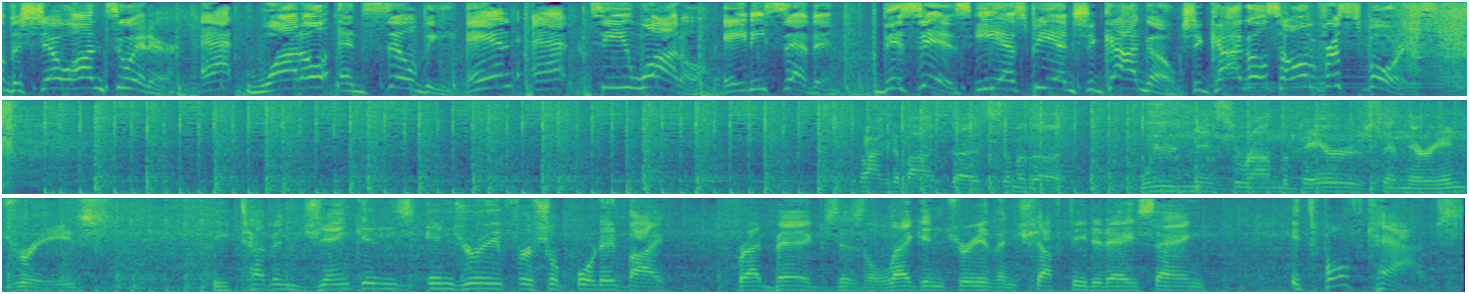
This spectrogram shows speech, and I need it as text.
Follow the show on Twitter at Waddle and Silvy and at T Waddle 87. This is ESPN Chicago, Chicago's home for sports. Talking about uh, some of the weirdness around the Bears and their injuries. The Teven Jenkins injury, first reported by Brad Biggs, is a leg injury. Then Shefty today saying it's both calves.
